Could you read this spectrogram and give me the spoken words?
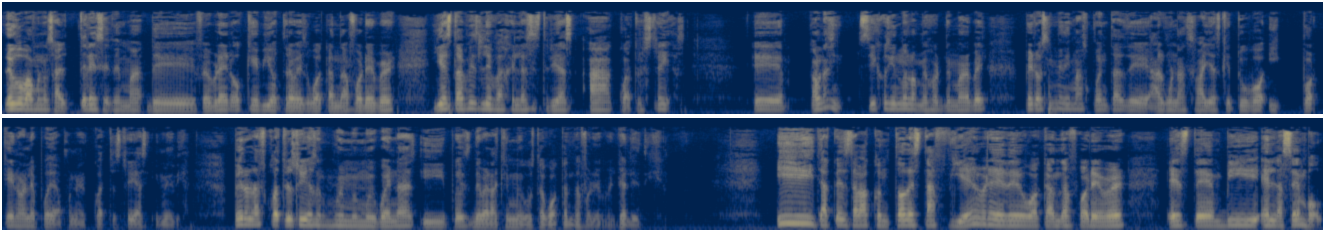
Luego vámonos al 13 de, de febrero que vi otra vez Wakanda Forever y esta vez le bajé las estrellas a 4 estrellas. Eh, aún así, sigo siendo lo mejor de Marvel, pero sí me di más cuenta de algunas fallas que tuvo y por qué no le podía poner 4 estrellas y media. Pero las 4 estrellas son muy, muy, muy buenas y pues de verdad que me gusta Wakanda Forever, ya les dije. Y ya que estaba con toda esta fiebre de Wakanda Forever, este, vi el Assembled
